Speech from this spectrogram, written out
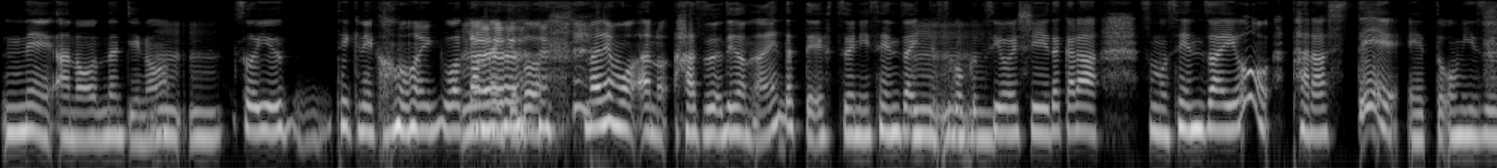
ね、あの、なんていうの、うんうん。そういうテクニックもわかんないけど、まあでも、あの、はずじゃない？だって普通に洗剤ってすごく強いし、だから、その洗剤を垂らして、えっ、と、お水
